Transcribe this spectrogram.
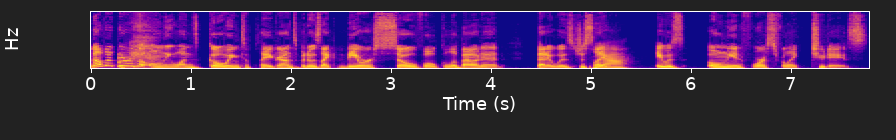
Not that they were the only ones going to playgrounds, but it was like they were so vocal about it that it was just like Yeah. it was only enforced for like two days.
